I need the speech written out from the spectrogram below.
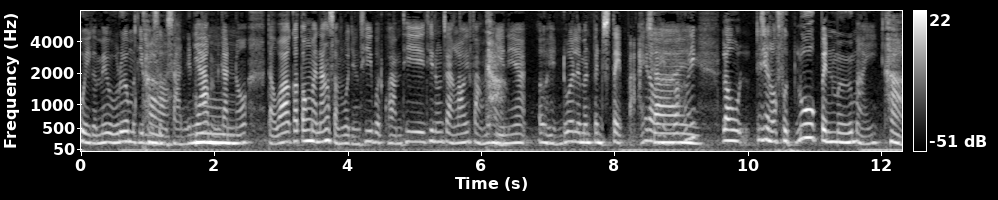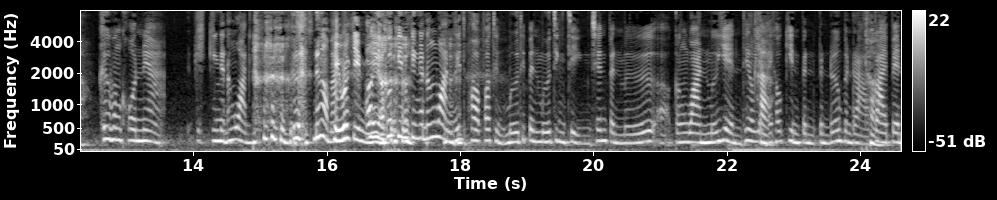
คุยกันไม่รู้เรื่องบางทีมันค่ะสื่อสารกันยากเหมือนกันเนาะแต่ว่าก็ต้องมานั่งสำรวจอย่างที่บทความที่ที่น้องจางเล่าให้ฟังเมื่อค่ะกี้เนี่ยเออเห็นด้วยเลยมันเป็นสเต็ปอะให้เราใช่เห็นว่าเฮ้ยเราจริงๆเราฝึกลูกเป็นมือไหมค่ะ คือบางคนเนี่ย กินกันทั้งวันคือนึกออกไหมหิวก็กินเออเนี่หิยวก็กินกินกันทั้งวันเฮ้ยพอพอถึงมื้อที่เป็นมื้อจริง ๆ เช่นเป็นมื้อเอ่อกลางวันมื้อเย็นที่เราอยากค่ะให้เขากินเป็นเป็นเรื่องเป็นราวค่ะกลายเป็น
